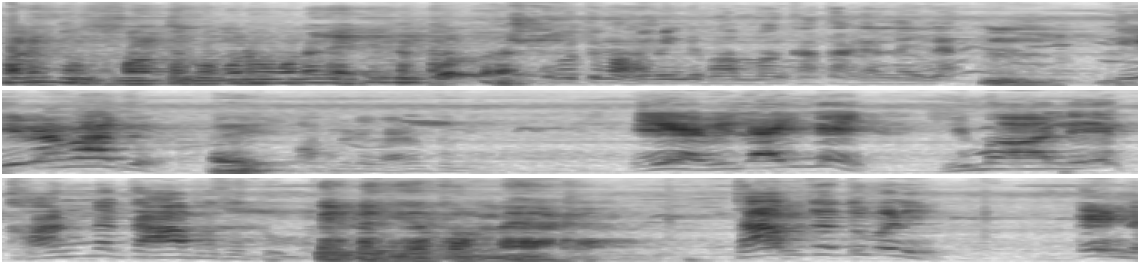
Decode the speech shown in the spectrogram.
මට දුස්මන්ත ගොමන මොන ගහින්න පුළුවන් ඔබතුමා හමින්න පම්මන් කතා කරලා ඉන්න. දීරමද? ඒ අපිට වැරදුනේ. ඒ ඇවිල්ලා ඉන්නේ හිමාලයේ කන්න තාපසතුමා. එන්න ගියා මෑට තාපසතුමනි එන්න.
